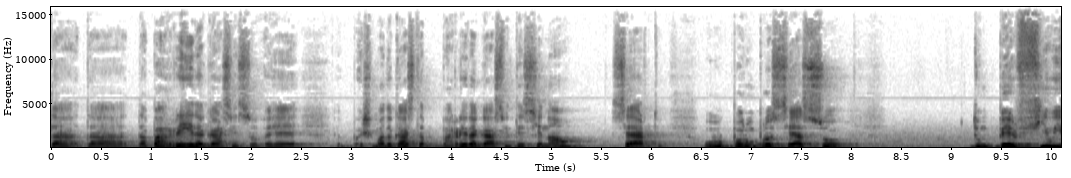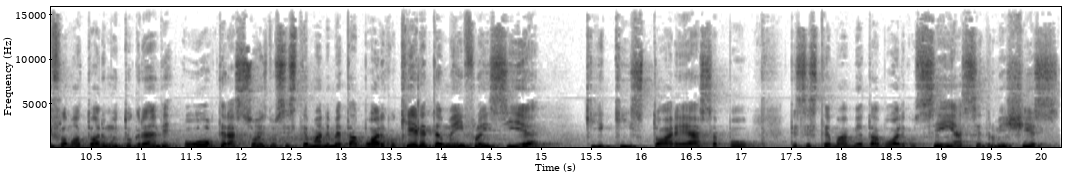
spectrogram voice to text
da, da, da barreira gastro, é, chamada gasta, barreira gastrointestinal, certo? Ou por um processo de um perfil inflamatório muito grande ou alterações do sistema metabólico, que ele também influencia. Que, que história é essa, pô, de sistema metabólico? Sim, a síndrome X.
